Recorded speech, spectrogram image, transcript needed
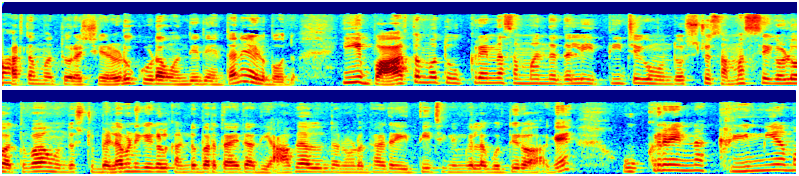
ಭಾರತ ಮತ್ತು ರಷ್ಯಾ ಎರಡೂ ಕೂಡ ಹೊಂದಿದೆ ಅಂತಲೇ ಹೇಳ್ಬೋದು. ಈ ಭಾರತ ಮತ್ತು ಉಕ್ರೇನ್ನ ಸಂಬಂಧದಲ್ಲಿ ಇತ್ತೀಚೆಗೆ ಒಂದಷ್ಟು ಸಮಸ್ಯೆಗಳು ಅಥವಾ ಒಂದಷ್ಟು ಬೆಳವಣಿಗೆಗಳು ಕಂಡು ಬರ್ತಾ ಇದೆ. ಅದು ಯಾವ್ಯಾವುದು ಅಂತ ನೋಡೋದಾದ್ರೆ ಇತ್ತೀಚೆಗೆ ನಿಮಗೆಲ್ಲ ಗೊತ್ತಿರೋ ಹಾಗೆ ಉಕ್ರೇನ್ನ ಕ್ರಿಮಿಯಮ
